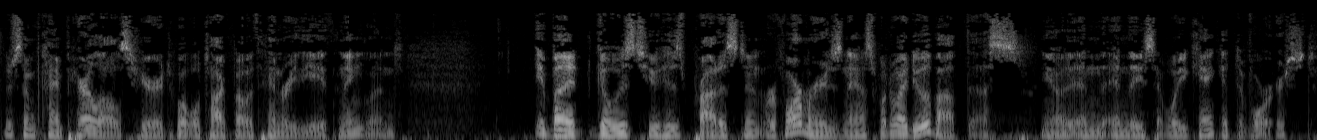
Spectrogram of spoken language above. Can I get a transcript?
there's some kind of parallels here to what we'll talk about with Henry VIII in England. But goes to his Protestant reformers and asks, "What do I do about this?" You know, and and they said, "Well, you can't get divorced."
